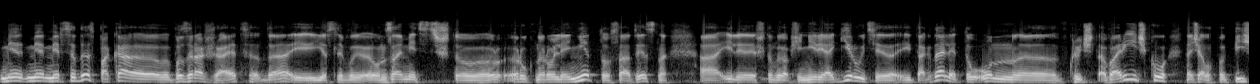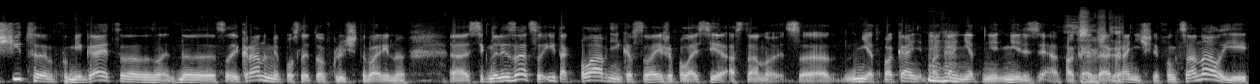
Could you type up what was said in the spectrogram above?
Мерседес пока э, возражает, да, и если вы, он заметит, что рук на руле нет, то, соответственно, а, или что вы вообще не реагируете, реагируйте и так далее, то он э, включит аварийку, сначала попищит, э, помигает э, с экранами, после этого включит аварийную сигнализацию и так плавненько в своей же полосе остановится. Нет, пока, угу. пока нет, не, нельзя. Пока Слушайте. это ограниченный функционал и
